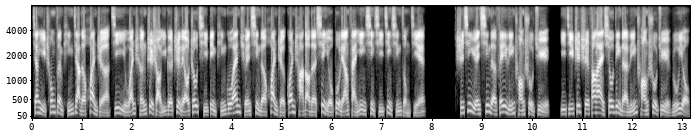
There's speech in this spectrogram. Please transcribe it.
将以充分评价的患者及已完成至少一个治疗周期并评估安全性的患者观察到的现有不良反应信息进行总结。实新原新的非临床数据以及支持方案修订的临床数据，如有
